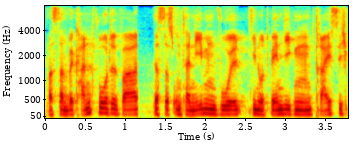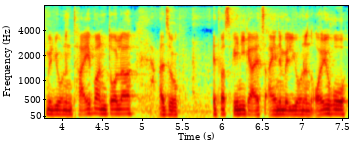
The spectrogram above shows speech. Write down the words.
Was dann bekannt wurde, war, dass das Unternehmen wohl die notwendigen 30 Millionen Taiwan-Dollar, also etwas weniger als eine Million Euro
